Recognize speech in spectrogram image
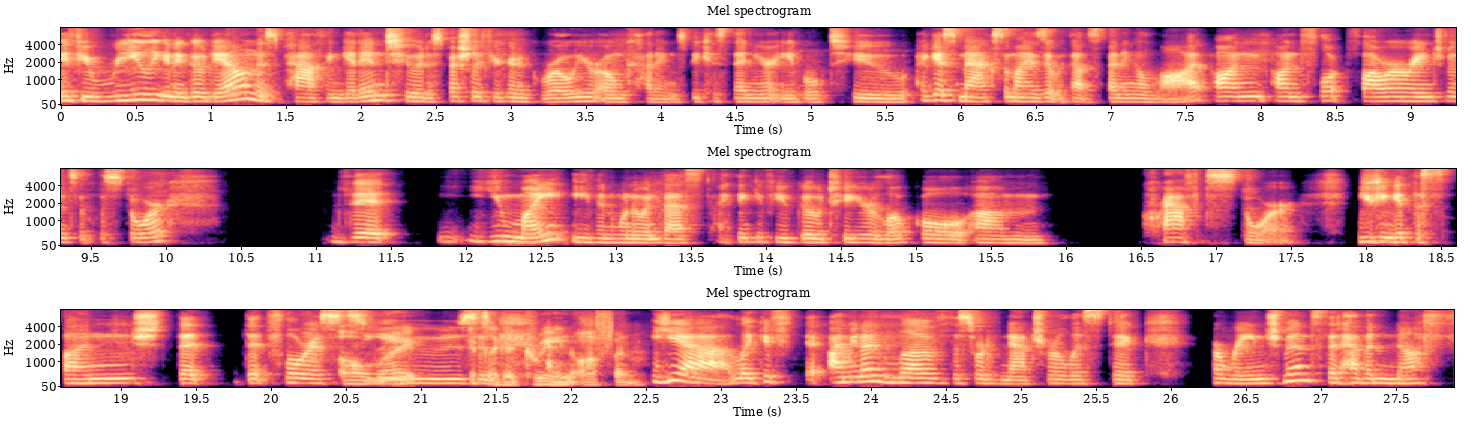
if you're really going to go down this path and get into it, especially if you're going to grow your own cuttings, because then you're able to, I guess, maximize it without spending a lot on on flower arrangements at the store. That you might even want to invest. I think if you go to your local um, craft store, you can get the sponge that that florists Oh, right. use. It's and- like a green mean, often. yeah, like if I mean, I love the sort of naturalistic arrangements that have enough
